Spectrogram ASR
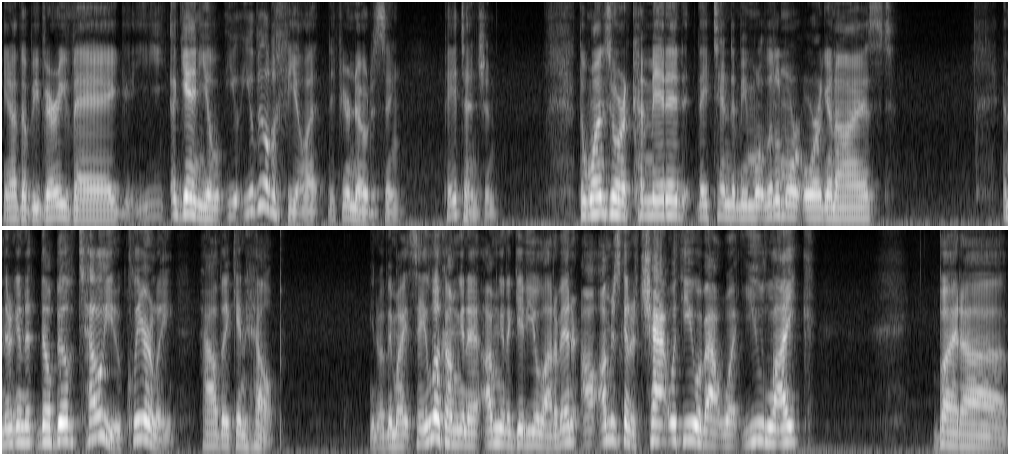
You know, they'll be very vague. Again, you'll you'll be able to feel it if you're noticing. Pay attention. The ones who are committed, they tend to be a little more organized and they're gonna they'll be able to tell you clearly how they can help. You know, they might say, "Look, I'm gonna I'm gonna give you a lot of energy. I'm just gonna chat with you about what you like, but uh,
